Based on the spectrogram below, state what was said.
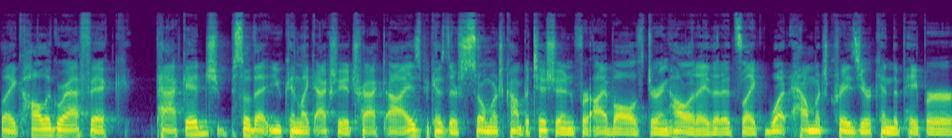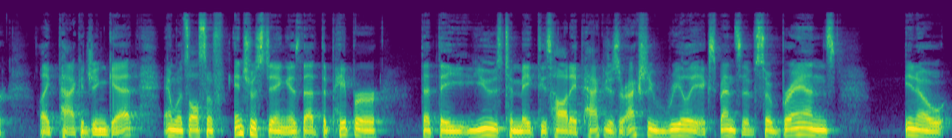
like holographic package so that you can like actually attract eyes because there's so much competition for eyeballs during holiday that it's like what how much crazier can the paper like packaging get? And what's also interesting is that the paper that they use to make these holiday packages are actually really expensive. So brands you know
